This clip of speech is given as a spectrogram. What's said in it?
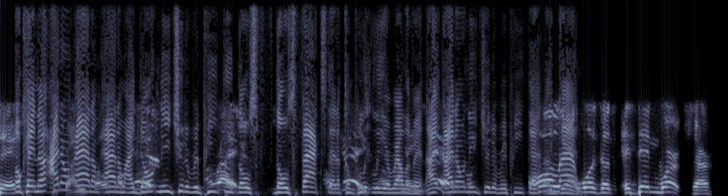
6th. Okay, now I don't, Adam. Adam, I don't need you to repeat right. those those facts that are completely irrelevant. mean, I. I don't need you to repeat that All again. that was a, it didn't work, sir.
